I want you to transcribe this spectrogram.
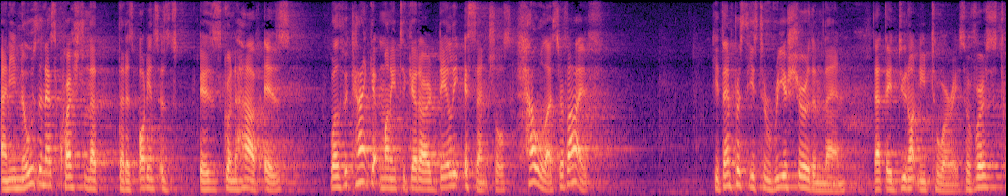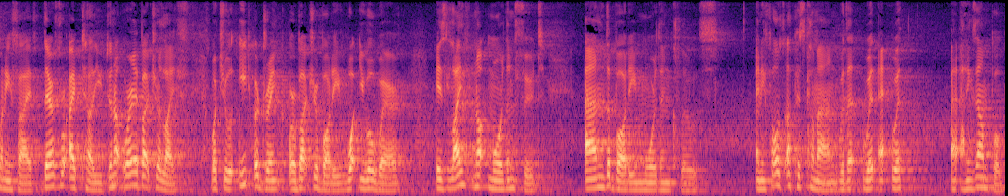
And he knows the next question that, that his audience is, is going to have is well, if we can't get money to get our daily essentials, how will I survive? He then proceeds to reassure them then that they do not need to worry. So, verse 25 Therefore I tell you, do not worry about your life, what you will eat or drink, or about your body, what you will wear. Is life not more than food, and the body more than clothes? And he follows up his command with, a, with, a, with an example.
